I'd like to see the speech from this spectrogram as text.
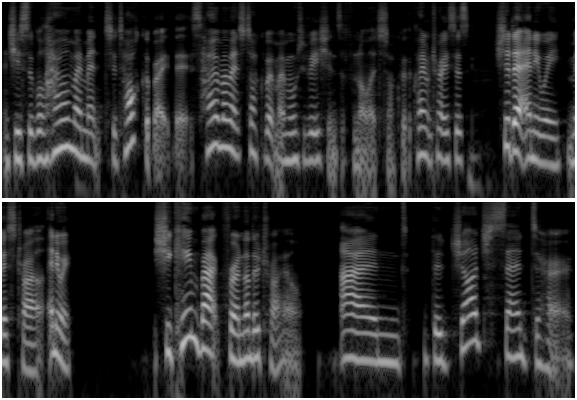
And she said, Well, how am I meant to talk about this? How am I meant to talk about my motivations if I'm not allowed to talk about the climate crisis? Should I anyway, mistrial. Anyway, she came back for another trial, and the judge said to her,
